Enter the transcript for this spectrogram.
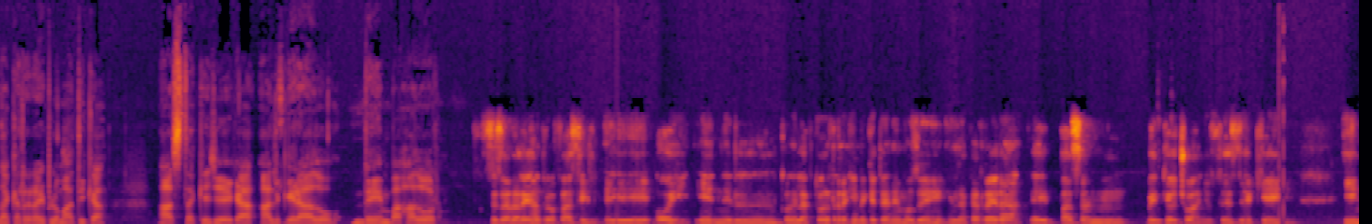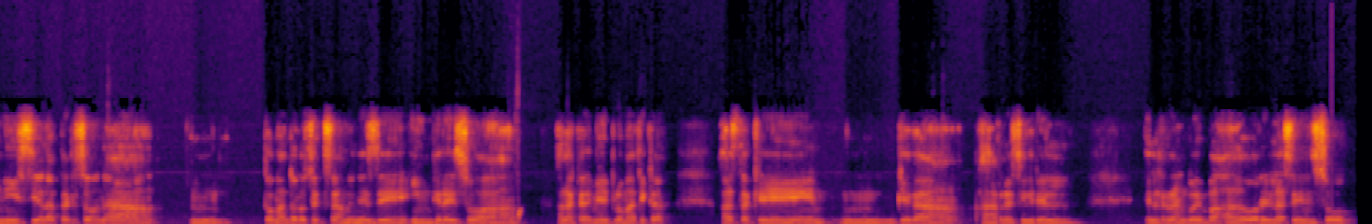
la carrera diplomática hasta que llega al grado de embajador? César Alejandro, fácil. Eh, hoy, en el, con el actual régimen que tenemos en la carrera, eh, pasan 28 años desde que inicia la persona mm, tomando los exámenes de ingreso a, la Academia Diplomática hasta que mm, llega a, recibir el, rango de embajador, el ascenso,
